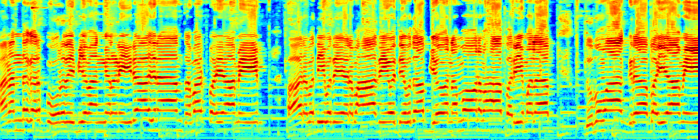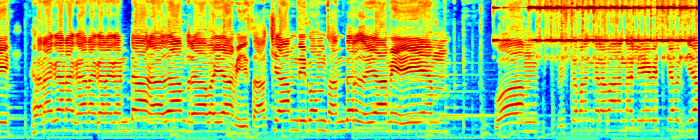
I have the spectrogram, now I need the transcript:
आनन्दकर्पूरदिव्यमङ्गलनीराजनां समर्पयामि देवताभ्यो नमो नमः परिमल दुपमाग्रापयामि घन घन घन घन घण्टानादां द्रावयामि साक्षां दीपं सन्दर्शयामि ఓం విశ్వమంగళ మాంగళ్యే విశ్వవిద్యా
